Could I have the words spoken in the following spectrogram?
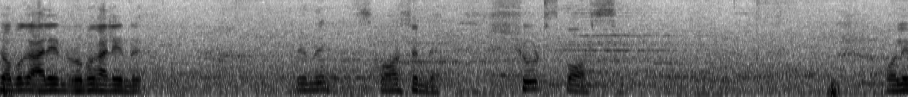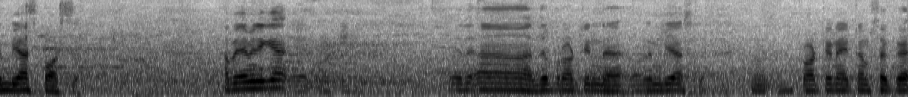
ഷോപ്പ് കാലിയുണ്ട് റൂം കാലിയുണ്ട്. ഇന്ന് സ്പോർട്സ് ഉണ്ട്. ഷൂട്ട് സ്പോർട്സ് ഒളിമ്പിയ സ്പോർട്സ് അപ്പോൾ എനിക്ക് ഇത് ആ അത് പ്രോട്ടീന്റെ ഒളിമ്പിയ പ്രോട്ടീൻ ഐറ്റംസ് ഒക്കെ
